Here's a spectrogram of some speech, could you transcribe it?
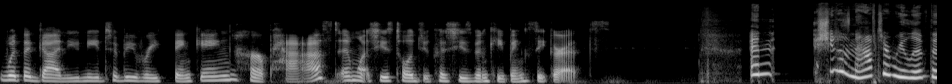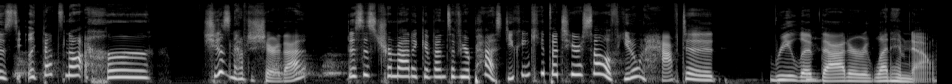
with a gun. You need to be rethinking her past and what she's told you because she's been keeping secrets. And she doesn't have to relive those like that's not her she doesn't have to share that. This is traumatic events of your past. You can keep that to yourself. You don't have to relive mm. that or let him know.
